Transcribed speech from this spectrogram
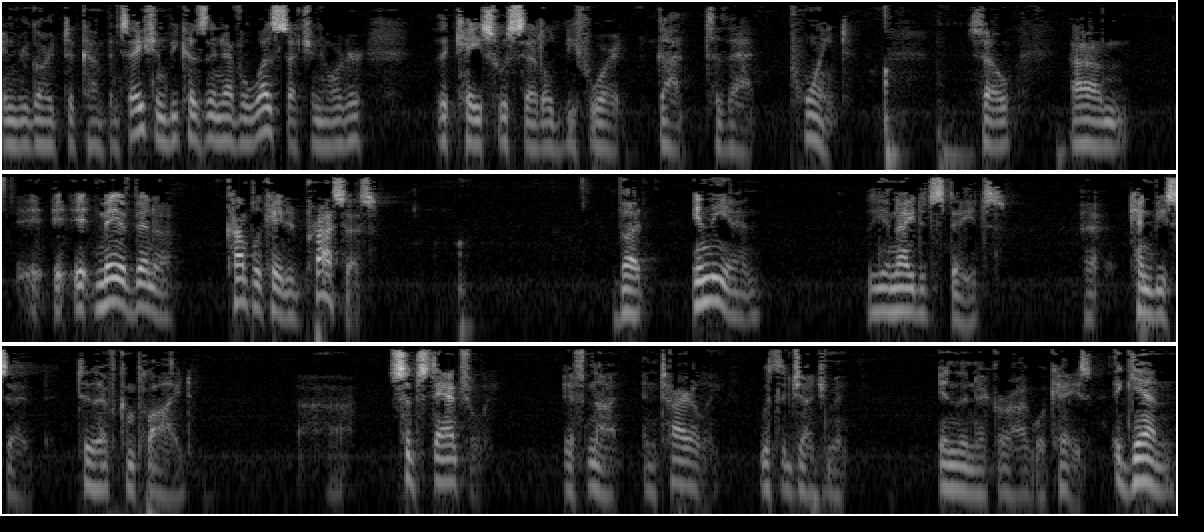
in regard to compensation because there never was such an order. The case was settled before it got to that point. So um, it, it may have been a complicated process, but in the end, the United States uh, can be said to have complied uh, substantially, if not entirely, with the judgment in the Nicaragua case. Again,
